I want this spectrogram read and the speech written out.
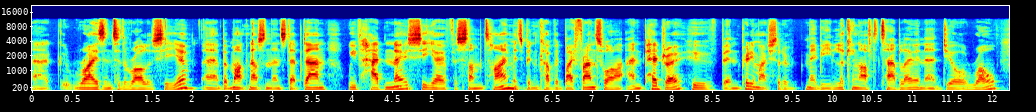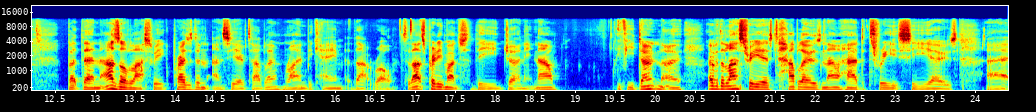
uh, rise into the role of CEO, uh, but Mark Nelson then stepped down. We've had no CEO for some time. It's been covered by Francois and Pedro, who've been pretty much sort of maybe looking after Tableau in a dual role. But then, as of last week, President and CEO of Tableau, Ryan became that role. So that's pretty much the journey. Now, if you don't know, over the last three years, Tableau has now had three CEOs. Uh,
